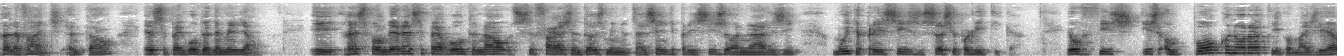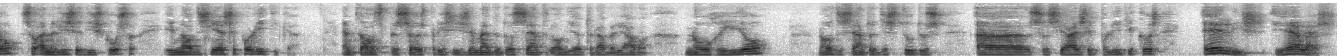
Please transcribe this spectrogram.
relevante? Então, essa pergunta de milhão. E responder essa pergunta não se faz em dois minutos. A gente precisa de análise muito precisa sociopolítica. Eu fiz isso um pouco no artigo, mas eu sou analista de discurso e não de ciência política. Então, as pessoas, precisamente do centro onde eu trabalhava, no Rio, no Centro de Estudos uh, Sociais e Políticos, eles e elas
